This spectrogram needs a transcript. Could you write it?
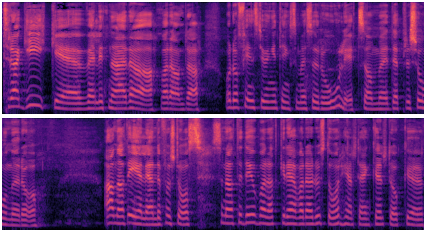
tragik är väldigt nära varandra. Och då finns det ju ingenting som är så roligt som eh, depressioner och annat elände förstås. Så att det är ju bara att gräva där du står helt enkelt. Och, eh,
